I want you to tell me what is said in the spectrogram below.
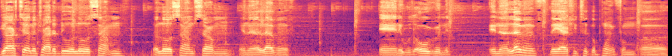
Josh Taylor tried to do a little something a little something something in the 11th, and it was over in the in the 11th. They actually took a point from uh,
